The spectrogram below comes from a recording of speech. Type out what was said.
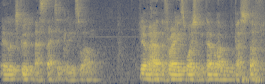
it looks good aesthetically as well. You ever heard the phrase, why should the devil have all the best stuff?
